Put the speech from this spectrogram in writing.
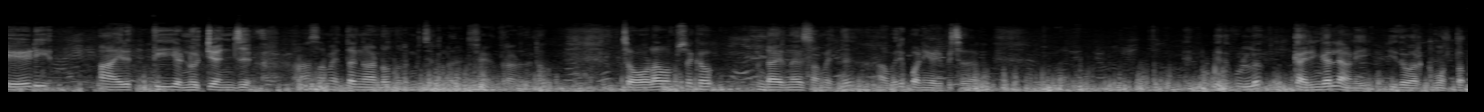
എ ഡി ആയിരത്തി എണ്ണൂറ്റി അഞ്ച് ആ സമയത്തെങ്ങാണ്ടോ നിർമ്മിച്ചിട്ടുള്ള ക്ഷേത്രമാണ് കേട്ടോ. ചോള വംശമൊക്കെ ഉണ്ടായിരുന്ന സമയത്ത് അവർ പണി കഴിപ്പിച്ചതാണ്. ഇത് ഫുള്ള് കരിങ്കല്ലാണ് ഇത് വർക്ക് മൊത്തം.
